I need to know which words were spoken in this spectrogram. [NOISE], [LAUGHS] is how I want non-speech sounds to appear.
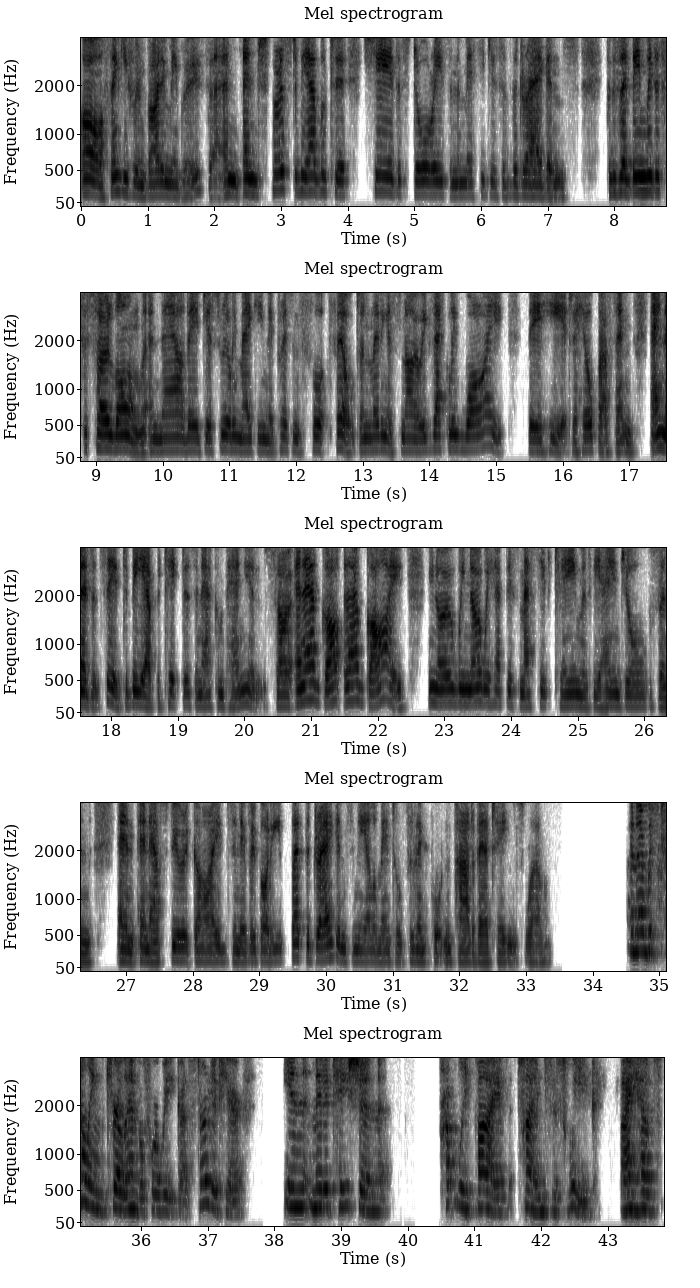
Oh, thank you for inviting me, Ruth, and and for us to be able to share the stories and the messages of the dragons, because they've been with us for so long, and now they're just really making their presence felt and letting us know exactly why they're here to help us and and as it said to be our protectors and our companions. So and our god our guide. You know we know we have this massive team of the angels and and and our spirit guides and everybody but the dragons and the elementals are an important part of our team as well. And i was telling carolyn before we got started here in meditation probably five times this week i have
